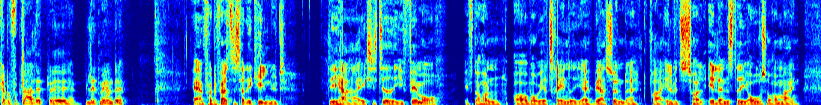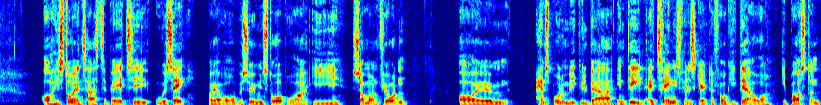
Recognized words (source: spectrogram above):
Kan du forklare lidt, øh, lidt mere om det? Ja, for det første så er det ikke helt nyt. Det har eksisteret i fem år efterhånden, og hvor vi har trænet ja, hver søndag fra 11 til 12 et eller andet sted i Aarhus og omegn. Og historien tager os tilbage til USA, hvor jeg var over at besøge min storebror i sommeren 14. Og øhm, han spurgte, om vi ikke ville være en del af et træningsfællesskab, der foregik derover i Boston.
